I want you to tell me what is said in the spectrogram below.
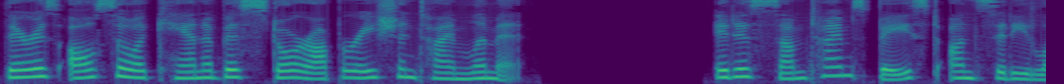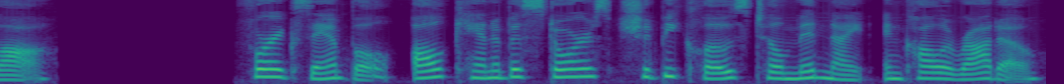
There is also a cannabis store operation time limit. It is sometimes based on city law. For example, all cannabis stores should be closed till midnight in Colorado.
